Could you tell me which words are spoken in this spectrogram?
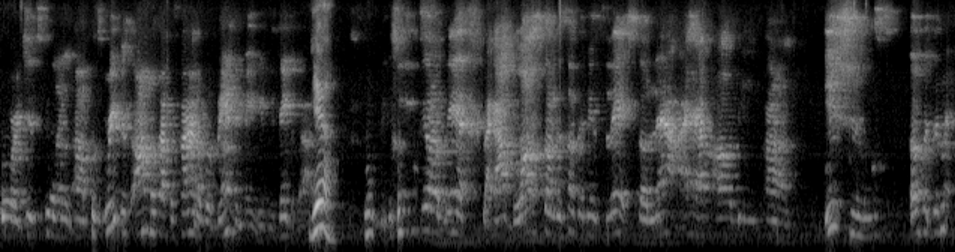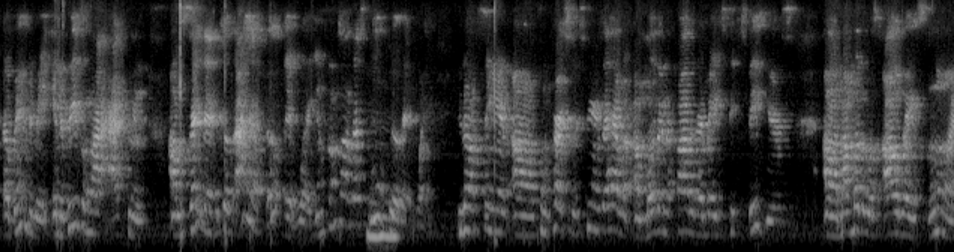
Or just feeling uh, because grief is almost like a sign of abandonment if you think about it. Yeah. you know what I'm saying? Like I've lost something, something is left. So now I have all these um, issues of ab- abandonment. And the reason why I can um, say that because I have felt that way, and sometimes I still Mhm. feel that way. You know what I'm saying? Um, from personal experience, I have a, a mother father that made six figures. Um, my mother was always on,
